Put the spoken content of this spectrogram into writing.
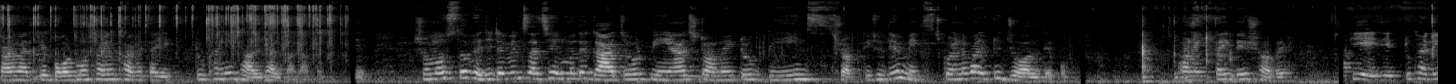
কারণ আজকে বর মশাইও খাবে, তাই একটুখানি ঝাল ঝাল বানাবো। সমস্ত ভেজিটেবলস আছে, এর মধ্যে গাজর, পেঁয়াজ, টমেটো বিনস সব কিছু দিয়ে মিক্সড করে নেব আর একটু জল দেব। অনেকটাই বেশ হবে। বাকি এই যে একটুখানি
